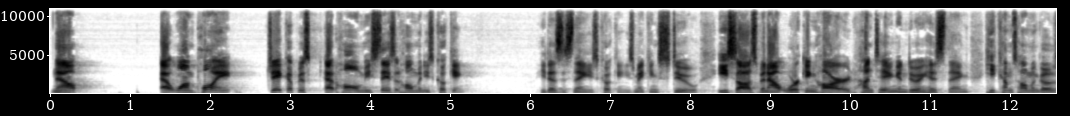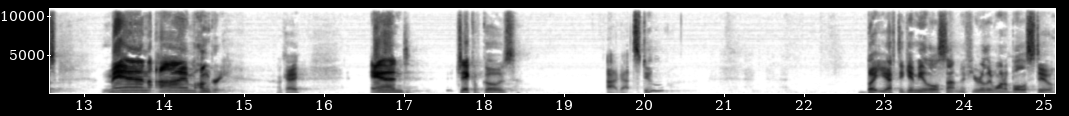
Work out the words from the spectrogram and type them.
Now, at one point, Jacob is at home, he stays at home and he's cooking. He does this thing. He's cooking. He's making stew. Esau's been out working hard, hunting and doing his thing. He comes home and goes, Man, I'm hungry. Okay? And Jacob goes, I got stew. But you have to give me a little something if you really want a bowl of stew.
